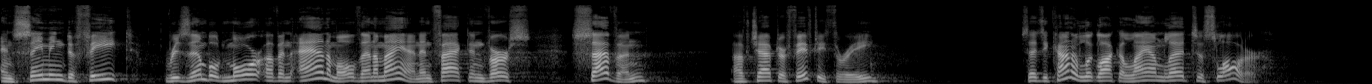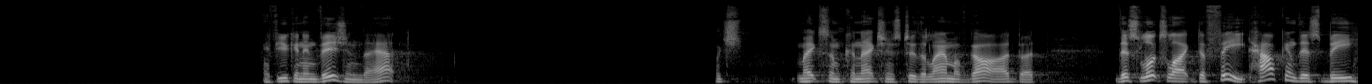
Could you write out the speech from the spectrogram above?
and seeming defeat resembled more of an animal than a man. In fact, in verse 7 of chapter 53, says he kind of looked like a lamb led to slaughter. If you can envision that, which make some connections to the Lamb of God, but this looks like defeat. How can this be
